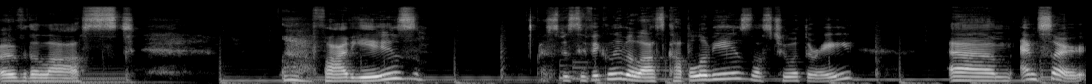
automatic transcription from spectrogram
over the last uh, five years. Specifically, the last couple of years, last two or three um, and so,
